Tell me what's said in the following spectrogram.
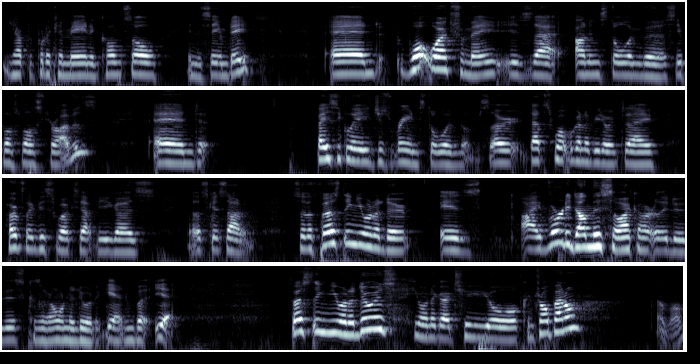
you have to put a command in console in the CMD and what worked for me is that uninstalling the C++ drivers and basically just reinstalling them. So that's what we're going to be doing today. Hopefully this works out for you guys. Now let's get started. So the first thing you want to do is, I've already done this so I can't really do this because I don't want to do it again, but yeah. First thing you want to do is, you want to go to your control panel. Come on.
